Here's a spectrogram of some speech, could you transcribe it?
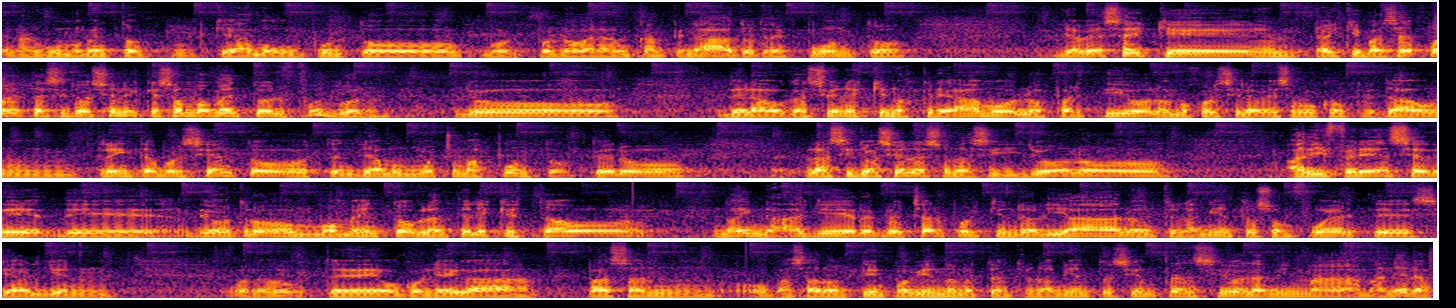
en algún momento quedamos un punto por, no ganar un campeonato, tres puntos. Y a veces hay que, hay que pasar por estas situaciones que son momentos del fútbol. Yo, de las ocasiones que nos creamos, los partidos, a lo mejor si la hubiésemos concretado un 30%, tendríamos mucho más puntos. Pero las situaciones son así. Yo no, a diferencia de, de- de otros momentos o planteles que he estado, no hay nada que reprochar porque en realidad los entrenamientos son fuertes. Si alguien, bueno, ustedes o colegas pasan o pasaron tiempo viendo nuestros entrenamientos, siempre han sido de la misma manera.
